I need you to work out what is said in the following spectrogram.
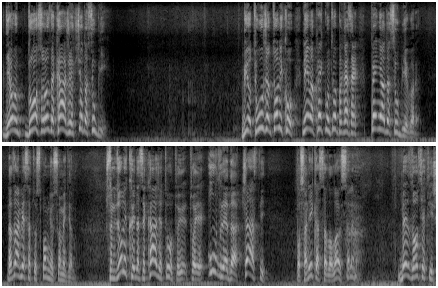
gdje on doslovno da kaže, htio da se ubije bio tužan toliko, nema prekmut to, pa ga se penjao da se ubije gore. Na dva mjesta to spomnio u svome djelu. Što ne doliko je da se kaže to, to je, to je uvreda časti poslanika sallallahu sallam. Bez da osjetiš,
